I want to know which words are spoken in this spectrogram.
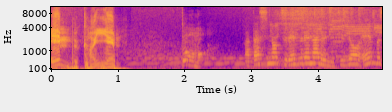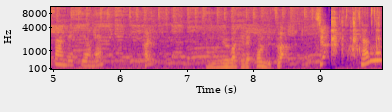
演武開演。どうも。私のつれづれなる日常演舞さんですよね。はい。そのいうわけで本日はこちら。こチャンネル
